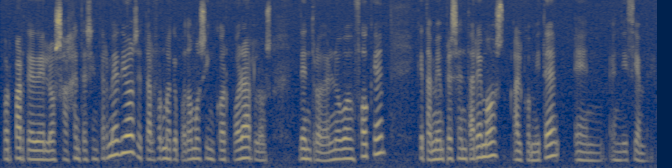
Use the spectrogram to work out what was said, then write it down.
por parte de los agentes intermedios, de tal forma que podamos incorporarlos dentro del nuevo enfoque que también presentaremos al comité en diciembre.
